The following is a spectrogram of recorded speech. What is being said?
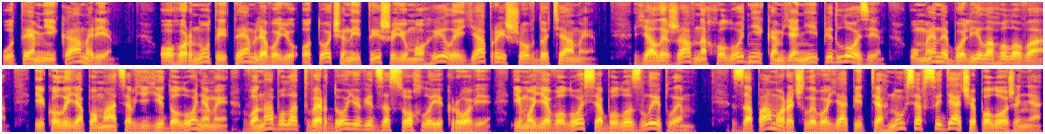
У темній камері, огорнутий темлявою, оточений тишею могили, я прийшов до тями. Я лежав на холодній кам'яній підлозі, у мене боліла голова, і коли я помацав її долонями, вона була твердою від засохлої крові, і моє волосся було злиплим. Запаморочливо я підтягнувся в сидяче положення,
